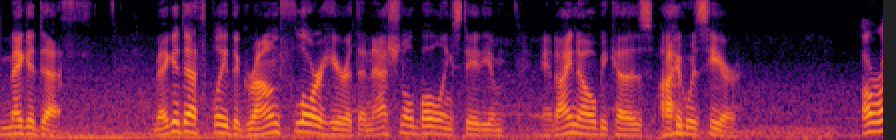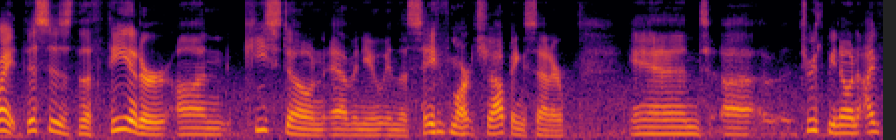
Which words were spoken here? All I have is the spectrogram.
Megadeth. Megadeth played the ground floor here at the National Bowling Stadium, and I know because I was here. All right, this is the theater on Keystone Avenue in the Save Mart Shopping Center. And uh, truth be known, I've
